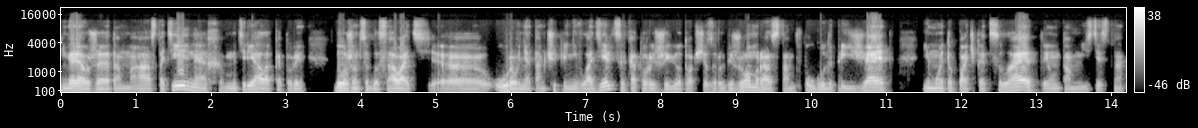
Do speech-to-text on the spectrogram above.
Не говоря уже там о статейных материалах, которые должен согласовать э, уровня там чуть ли не владельца, который живет вообще за рубежом, раз там в полгода приезжает, ему эта пачка отсылает, и он там, естественно,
